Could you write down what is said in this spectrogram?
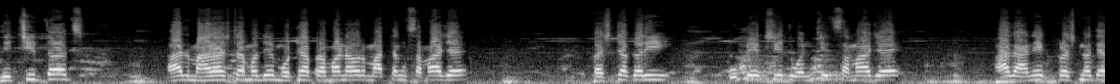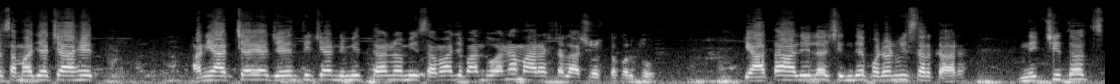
निश्चितच आज महाराष्ट्रामध्ये मोठ्या प्रमाणावर मातंग समाज आहे. कष्टकरी उपेक्षित वंचित समाज आहे. आज अनेक प्रश्न त्या समाजाचे आहेत. आणि आजच्या या जयंतीच्या निमित्तानं मी समाज बांधवांना महाराष्ट्राला आश्वस्त करतो की आता आलेलं शिंदे फडणवीस सरकार निश्चितच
